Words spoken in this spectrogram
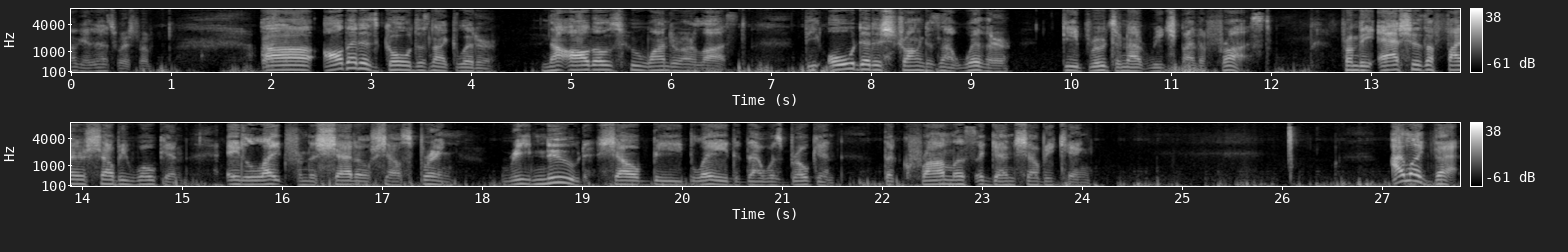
Okay, that's where it's from. Uh, all that is gold does not glitter. Not all those who wander are lost. The old that is strong does not wither. Deep roots are not reached by the frost. From the ashes a fire shall be woken. A light from the shadow shall spring. Renewed shall be blade that was broken. The crownless again shall be king. I like that.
